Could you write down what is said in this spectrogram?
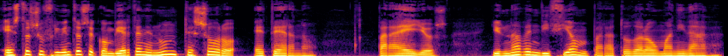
estos sufrimientos se convierten en un tesoro eterno para ellos y una bendición para toda la humanidad.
